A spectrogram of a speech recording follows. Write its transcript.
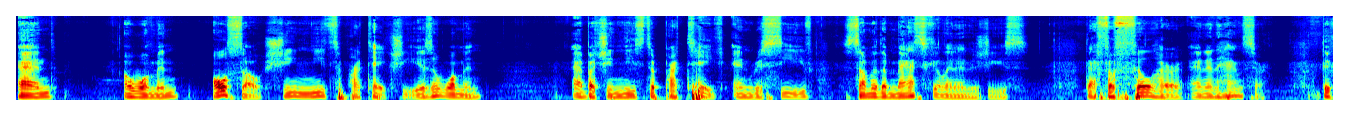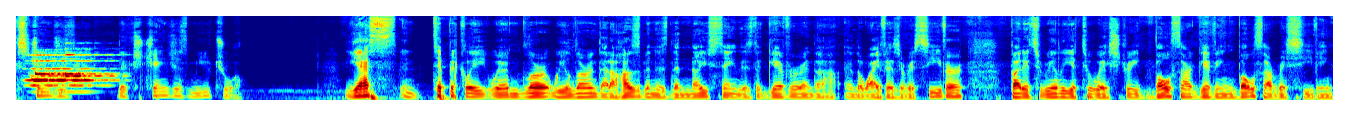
And a woman also, she needs to partake. She is a woman, uh, but she needs to partake and receive some of the masculine energies that fulfill her and enhance her. The exchange is, the exchange is mutual. Yes, typically we learn we learn that a husband is the nice thing, is the giver, and the and the wife is a receiver, but it's really a two way street. Both are giving, both are receiving,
